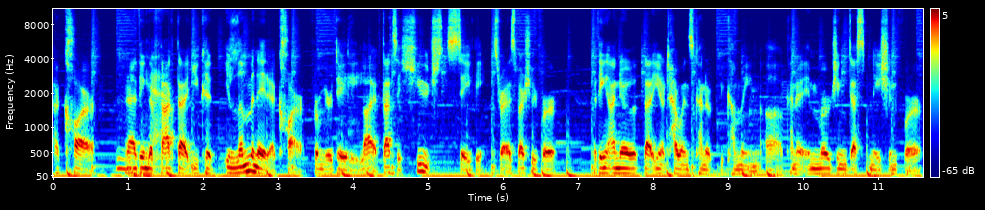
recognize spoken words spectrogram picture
a car, and I think the fact that you could eliminate a car from your daily life, that's a huge savings, right? Especially for, I think I know that you know Taiwan's kind of becoming a kind of emerging destination for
